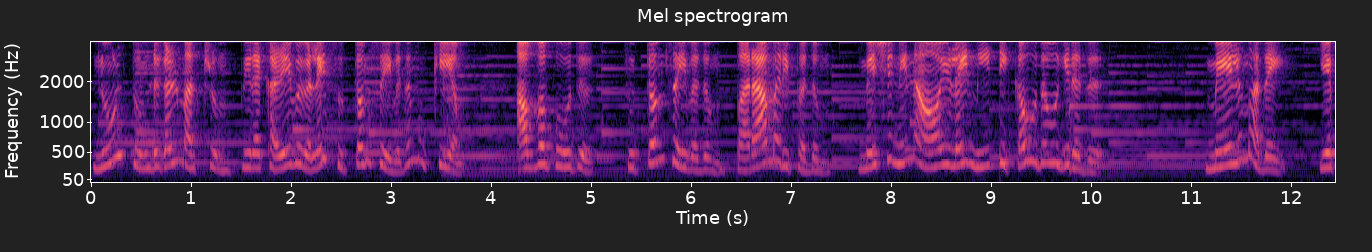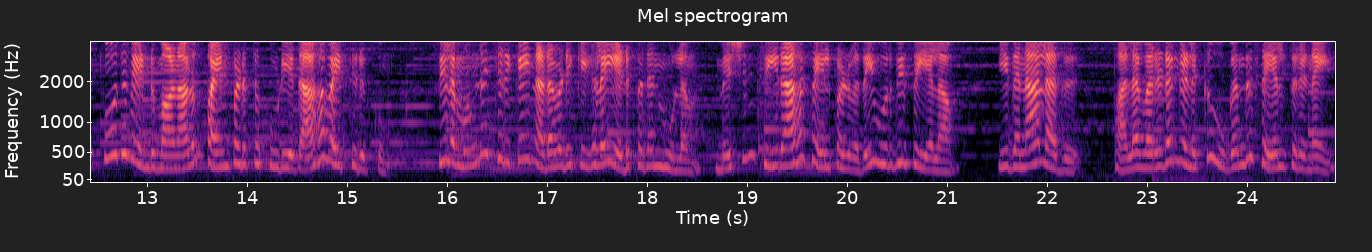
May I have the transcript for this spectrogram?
நூல் துண்டுகள் மற்றும் பிற கழிவுகளை சுத்தம் செய்வது முக்கியம். அவ்வப்போது சுத்தம் செய்வதும் பராமரிப்பதும் மெஷினின் ஆயுளை நீட்டிக்க உதவுகிறது. மேலும் அதை எப்போது வேண்டுமானாலும் பயன்படுத்தக்கூடியதாக வைத்திருக்கும். சில முன்னெச்சரிக்கை நடவடிக்கைகளை எடுப்பதன் மூலம் மெஷின் சீராக செயல்படுவதை உறுதி செய்யலாம். இதனால் அது பல வருடங்களுக்கு உகந்த செயல்திறனை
